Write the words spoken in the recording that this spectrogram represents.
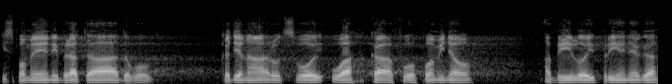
I spomeni brata Adovog, kad je narod svoj u Ahkafu opominjao, a bilo i prije njega,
